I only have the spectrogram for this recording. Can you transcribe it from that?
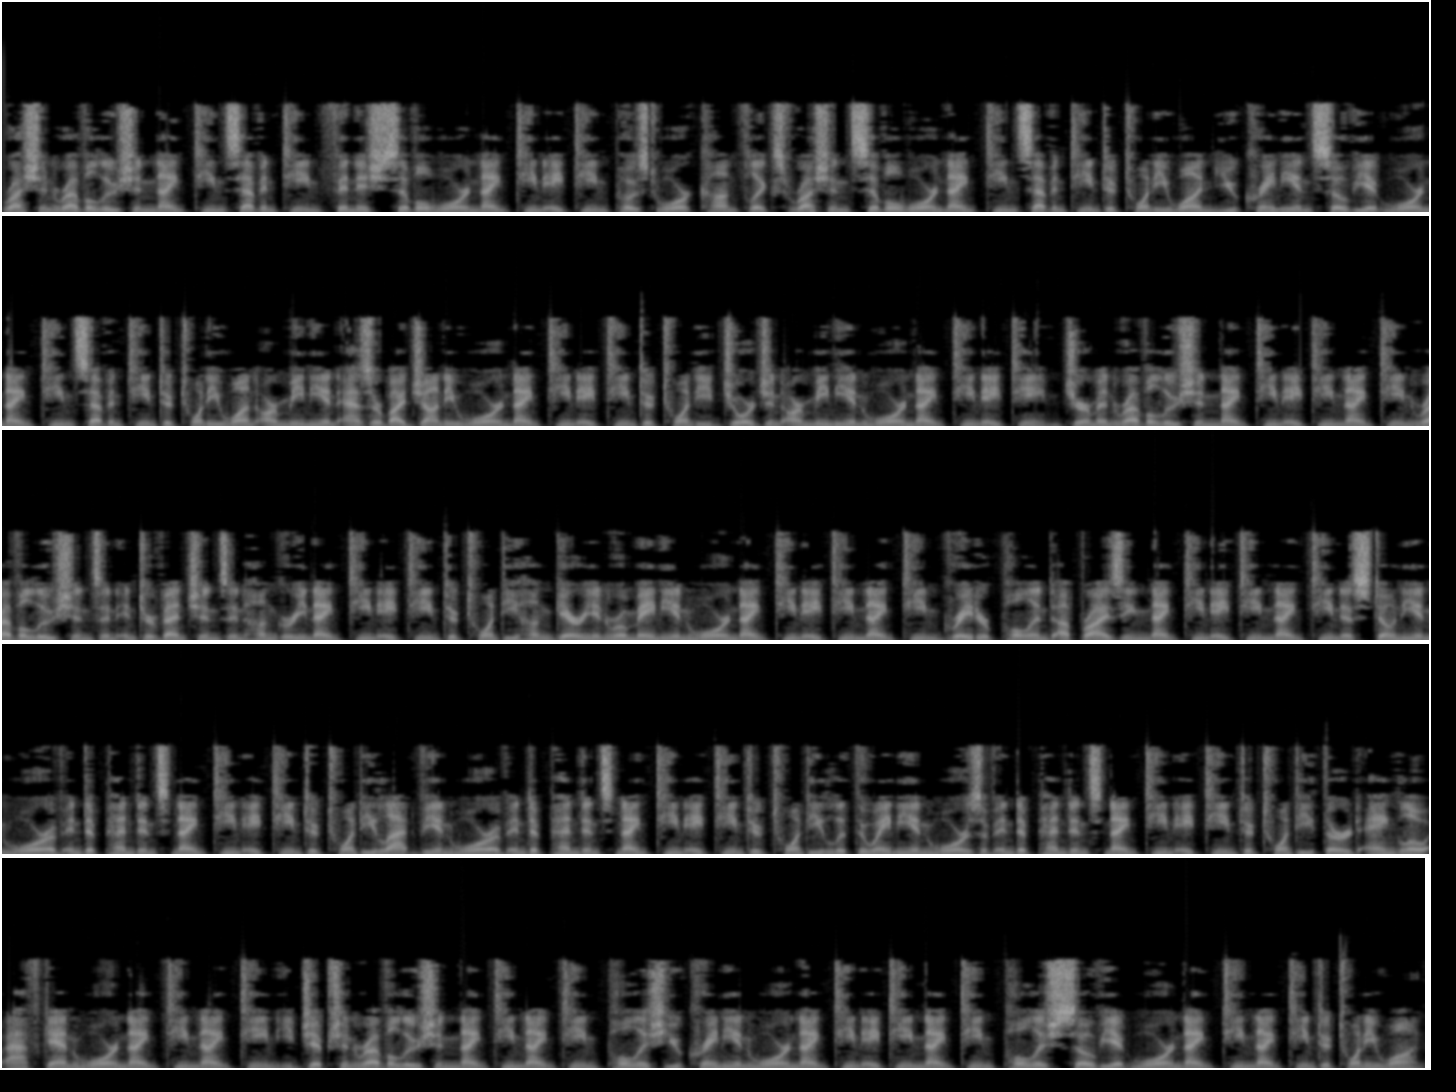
Russian Revolution 1917 Finnish Civil War 1918 Post-war conflicts Russian Civil War 1917–21 Ukrainian-Soviet War 1917–21 Armenian-Azerbaijani War 1918–20 Georgian-Armenian War 1918 German Revolution 1918–19 Revolutions and interventions in Hungary 1918–20 Hungarian-Romanian War 1918–19 Greater Poland Uprising 1918–19 Estonian War of Independence 19 1918–20 Latvian War of Independence 1918–20 Lithuanian Wars of Independence 1918–20 Third Anglo-Afghan War 1919 Egyptian Revolution 1919 Polish-Ukrainian War 1918–19 Polish-Soviet War 1919–21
